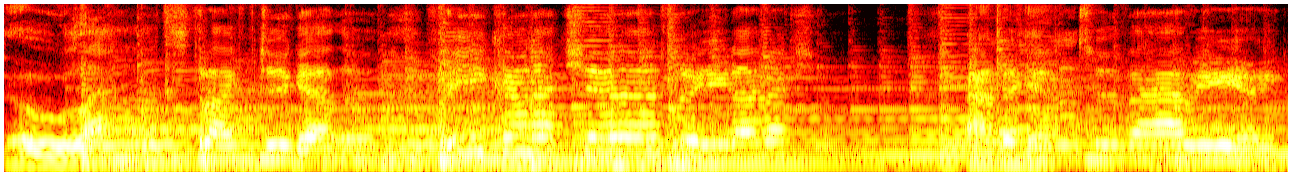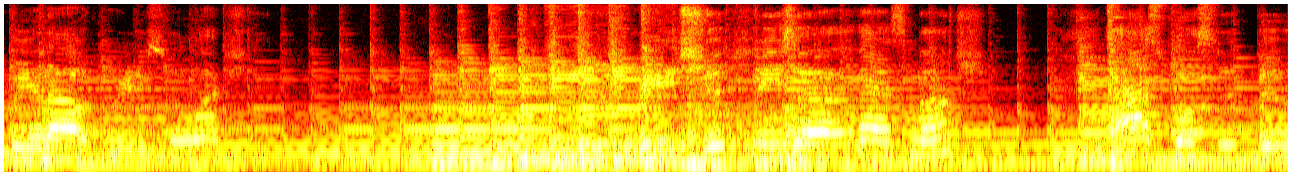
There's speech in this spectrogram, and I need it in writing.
So let's strive together, free connection and free direction, and begin to variate without pre-selection. We should preserve as much as possible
